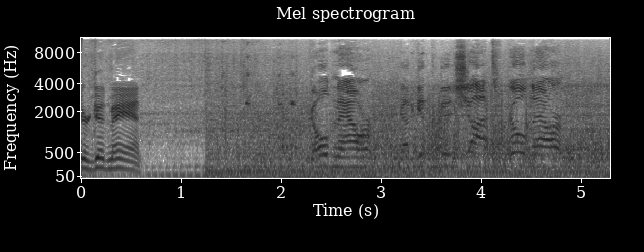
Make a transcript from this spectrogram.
You're a good man. Golden hour. Got to get the good shots for golden hour.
